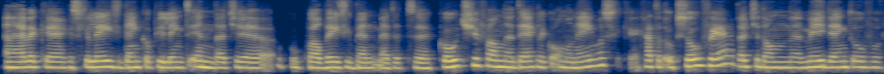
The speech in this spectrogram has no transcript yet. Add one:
En dan heb ik ergens gelezen, denk op je LinkedIn, dat je ook wel bezig bent met het eh, coachen van dergelijke ondernemers. Gaat het ook zo ver dat je dan meedenkt over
